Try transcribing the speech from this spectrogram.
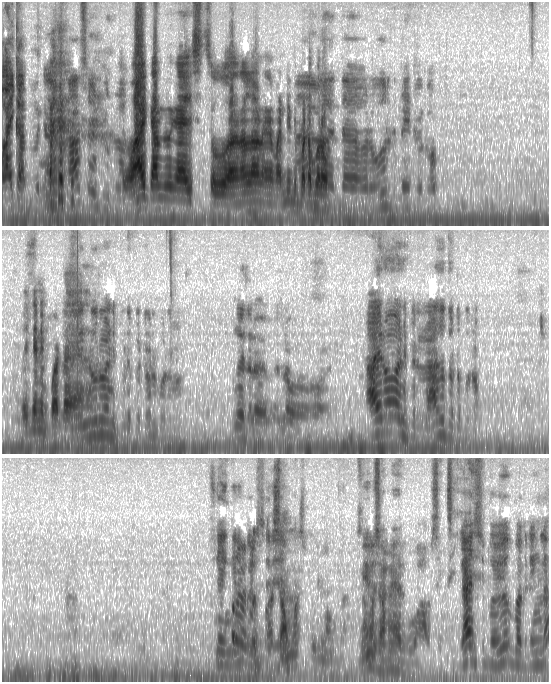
வாய் காத்துதுங்க காசு அனுப்பி விட்டுருவாங்க. வாய் காந்தது guys சோ அதனால நாங்க வண்டி நிப்பாட்ட போறோம். இந்த ஒரு ஊருக்கு போயிட்டு இருக்கோம். வெக்க நிப்பாட்ட? எண்ணூறு ரூபா அனுப்பிடு பெட்ரோல் போடணும். ஆயிரம் ரூபா அனுப்பிடு ராஜ தொட்ட இங்க இருக்கு. செக்ஸி காய்ஸ் இப்போ வியூ பாக்குறீங்களா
